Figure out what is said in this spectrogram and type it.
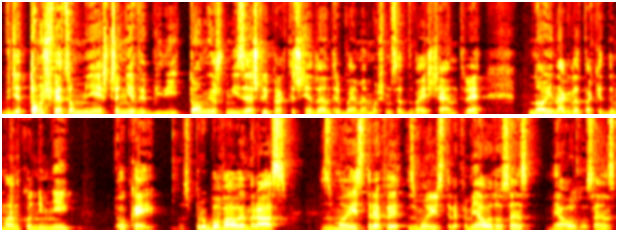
gdzie tą świecą mnie jeszcze nie wybili, tą już mi zeszli praktycznie do entry, bo ja miałem 820 entry, no i nagle takie dymanko, niemniej okej, spróbowałem raz, z mojej strefy, z mojej strefy. Miało to sens? Miało to sens.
